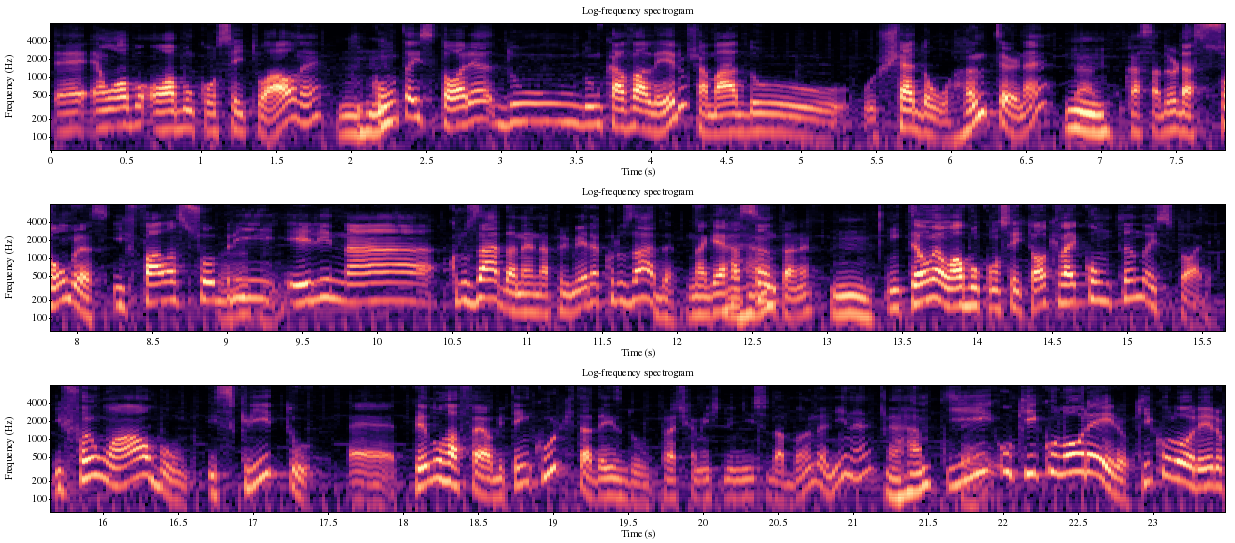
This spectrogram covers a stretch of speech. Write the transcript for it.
é, é um, álbum, um álbum conceitual, né? Que conta a história de um, de um cavaleiro chamado o Shadow Hunter, né? Da- o Caçador das Sombras. E fala sobre ele na cruzada, né? Na primeira cruzada, na Guerra Santa, né? Então é um álbum conceitual que vai contando a história. E foi um álbum escrito é, pelo Rafael Bittencourt, que tá desde o, praticamente do início da banda ali, né? Aham. E o Kiko Loureiro. Kiko Loureiro,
